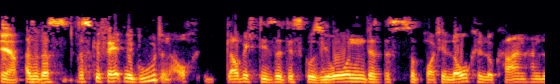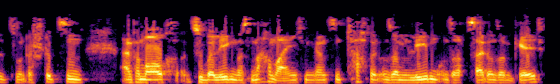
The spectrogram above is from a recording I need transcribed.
Ja. Also das, das gefällt mir gut und auch, glaube ich, diese Diskussion, das Support hier Local, lokalen Handel zu unterstützen, einfach mal auch zu überlegen, was machen wir eigentlich den ganzen Tag mit unserem Leben, unserer Zeit, unserem Geld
